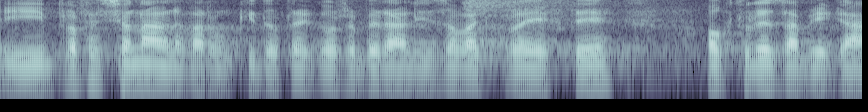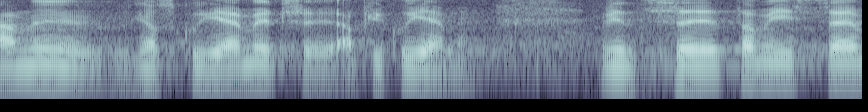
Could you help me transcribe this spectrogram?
i profesjonalne warunki do tego, żeby realizować projekty, o które zabiegamy, wnioskujemy czy aplikujemy. Więc y, to miejsce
